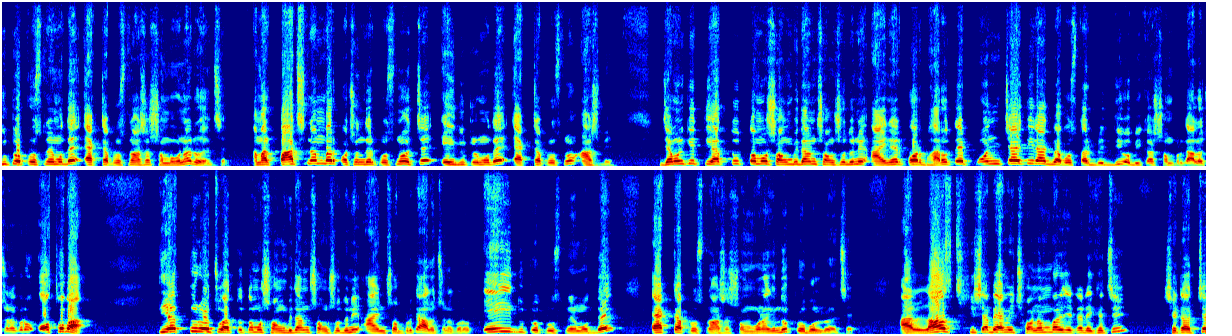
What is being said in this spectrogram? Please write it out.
দুটো প্রশ্নের মধ্যে একটা প্রশ্ন আসার সম্ভাবনা রয়েছে। আমার পাঁচ নাম্বার পছন্দের প্রশ্ন হচ্ছে, এই দুটোর মধ্যে একটা প্রশ্ন আসবে। যেমন কি, তিয়াত্তরতম সংবিধান সংশোধনী আইনের পর ভারতে পঞ্চায়েতি রাজ ব্যবস্থার বৃদ্ধি ও বিকাশ সম্পর্কে আলোচনা করো, অথবা তিয়াত্তর ও চুয়াত্তরতম সংবিধান সংশোধনী আইন সম্পর্কে আলোচনা করো। এই দুটো প্রশ্নের মধ্যে একটা প্রশ্ন আসার সম্ভাবনা কিন্তু প্রবল রয়েছে। আর লাস্ট হিসাবে আমি ছ নম্বরে যেটা রেখেছি, সেটা হচ্ছে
